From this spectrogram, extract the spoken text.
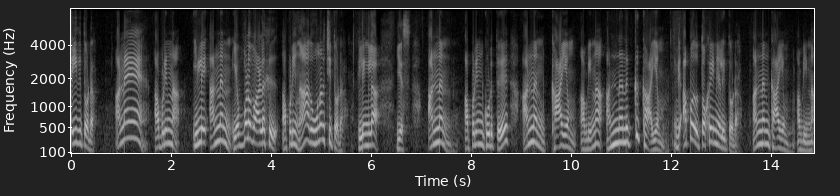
செய்தி தொடர். அண்ணே அப்படின்னா இல்லை அண்ணன் எவ்வளவு அழகு அப்படின்னா அது உணர்ச்சி தொடர். இல்லைங்களா? எஸ் அண்ணன் அப்படின்னு கொடுத்து அண்ணன் காயம் அப்படின்னா அண்ணனுக்கு காயம். அப்போ அது தொகைநிலை தொடர். அண்ணன் காயம் அப்படின்னா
